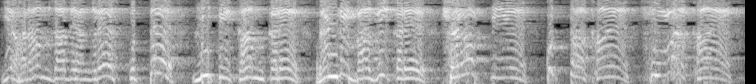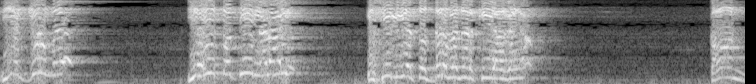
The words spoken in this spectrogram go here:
یہ حرام زادے انگریز کتے لوٹی کام کرے رنڈی بازی کرے شراب پی پیئے کتا کھائیں سور کھائیں، یہ جرم ہے۔ یہی تو تھی لڑائی، اسی لیے تو در بدر کیا گیا۔ کون؟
